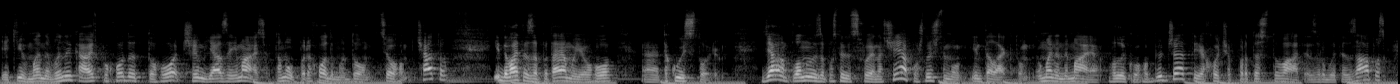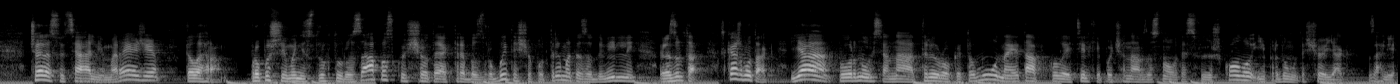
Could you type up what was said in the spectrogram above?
які в мене виникають по ходу того, чим я займаюся. Тому переходимо до цього чату і давайте запитаємо його е, таку історію. Я планую запустити своє навчання по штучному інтелекту. У мене немає великого бюджету. Я хочу протестувати, зробити запуск через соціальні мережі Telegram. Пропиши мені структуру запуску, що та як треба зробити, щоб отримати задовільний результат. Скажімо так, я повернувся на три роки тому на етап, коли тільки починав засновувати свою школу і придумати, що і як взагалі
